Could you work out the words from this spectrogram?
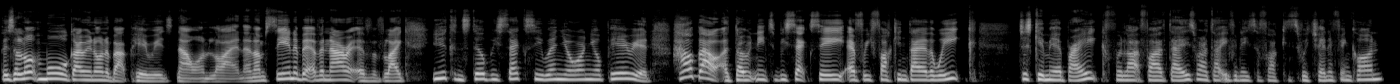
there's a lot more going on about periods now online. And I'm seeing a bit of a narrative of like, you can still be sexy when you're on your period. How about I don't need to be sexy every fucking day of the week? Just give me a break for like five days where I don't even need to fucking switch anything on.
